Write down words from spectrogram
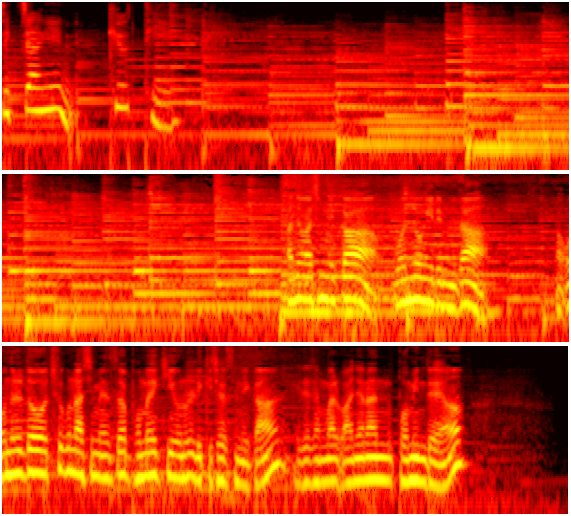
직장인 큐티. 안녕하십니까 원용일입니다. 아, 오늘도 출근하시면서 봄의 기운을 느끼셨습니까? 이제 정말 완연한 봄인데요.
